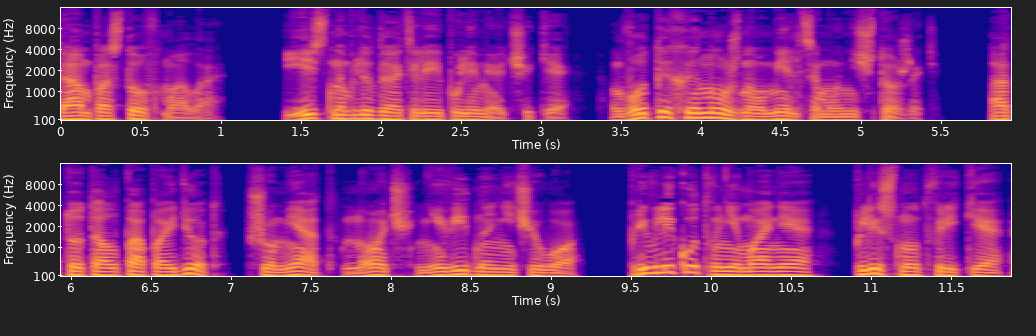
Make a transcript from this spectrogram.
Там постов мало. Есть наблюдатели и пулеметчики. Вот их и нужно умельцам уничтожить. А то толпа пойдет, шумят, ночь, не видно ничего. Привлекут внимание, плеснут в реке.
